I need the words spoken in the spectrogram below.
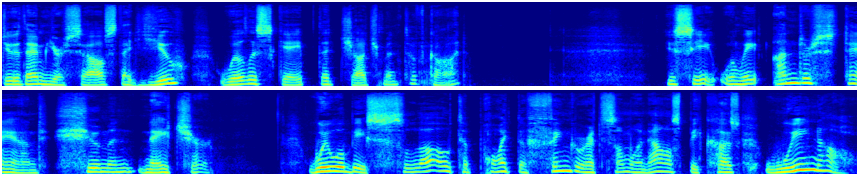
do them yourselves, that you will escape the judgment of God? You see, when we understand human nature, we will be slow to point the finger at someone else because we know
